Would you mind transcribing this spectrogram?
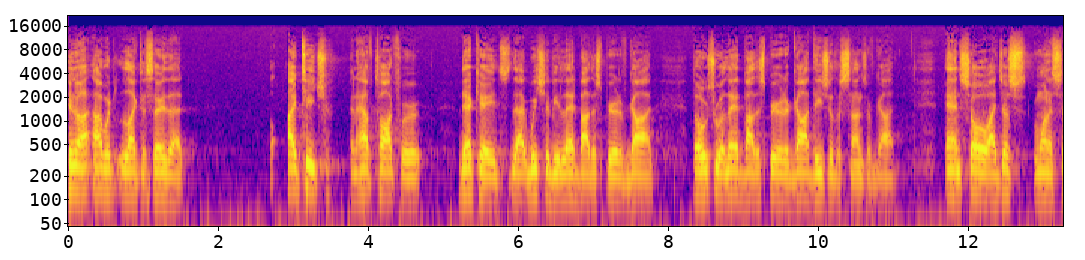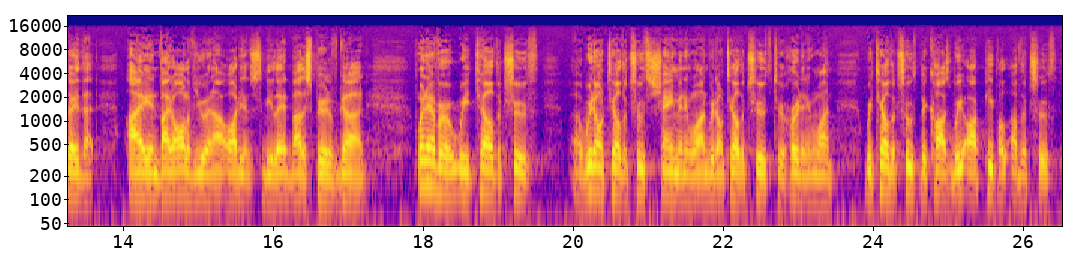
You know, I would like to say that I teach and have taught for decades that we should be led by the Spirit of God. Those who are led by the Spirit of God, these are the sons of God. And so I just want to say that I invite all of you in our audience to be led by the Spirit of God. Whenever we tell the truth, uh, we don't tell the truth to shame anyone, we don't tell the truth to hurt anyone. We tell the truth because we are people of the truth.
